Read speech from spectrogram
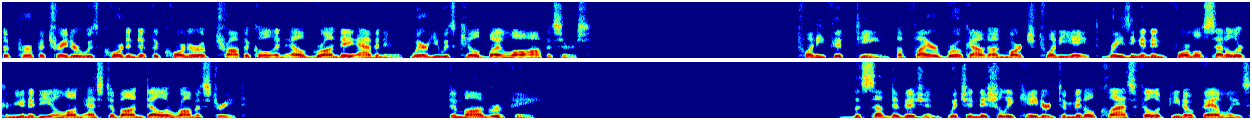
The perpetrator was cordoned at the corner of Tropical and El Grande Avenue, where he was killed by law officers. 2015, a fire broke out on March 28, razing an informal settler community along Esteban de la Rama Street. Demography the subdivision, which initially catered to middle-class Filipino families,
